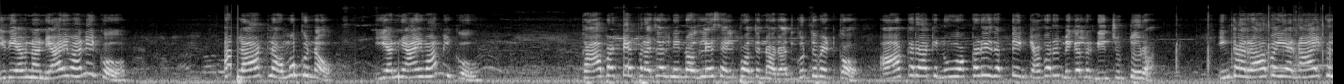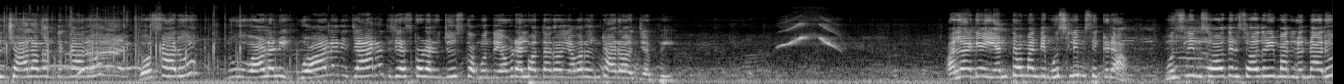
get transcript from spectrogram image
ఇది ఏమన్నా న్యాయమా నీకు? ఆ ప్లాట్లు అమ్ముకున్నావు. ఇవన్నీ న్యాయమా మీకు? కాబట్టే ప్రజలు నిన్ను వదిలేసి వెళ్ళిపోతున్నారు. అది గుర్తుపెట్టుకో. ఆఖరాకి నువ్వు ఒక్కడే తప్పితే ఇంకెవరు మిగలరు నీ చుట్టూరా. ఇంకా రాబోయే నాయకులు చాలా మంది ఉన్నారు. వస్తారు నువ్వు వాళ్ళని వాళ్ళని జాగ్రత్త చేసుకోవడానికి చూసుకో. ముందు ఎవరు వెళ్ళిపోతారో ఎవరు ఉంటారో అని చెప్పి. అలాగే ఎంతో మంది ముస్లిమ్స్ ఇక్కడ. ముస్లిం సోదరి సోదరీమణులు ఉన్నారు.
